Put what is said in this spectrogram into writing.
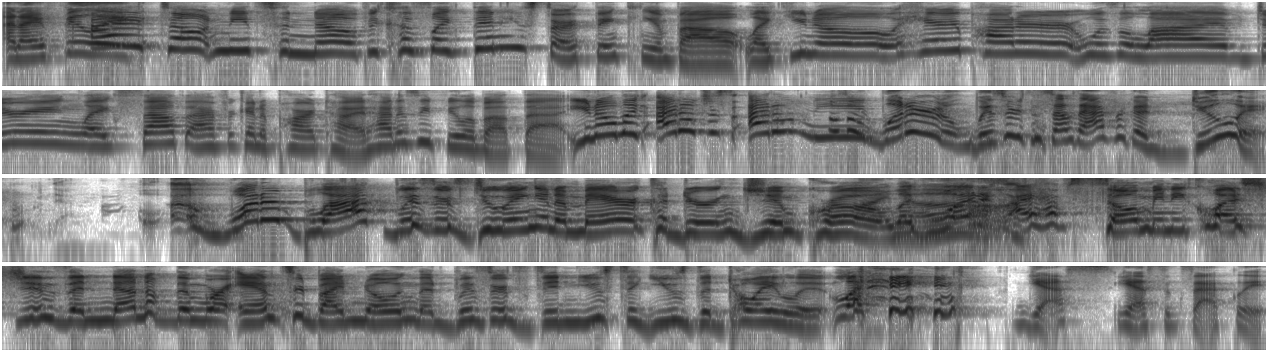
And I feel like I don't need to know because like then you start thinking about like, you know, Harry Potter was alive during like South African apartheid. How does he feel about that? You know, like I don't just I don't need also, what are wizards in South Africa doing? Uh, what are black wizards doing in America during Jim Crow? Like, what? I have so many questions, and none of them were answered by knowing that wizards didn't used to use the toilet. Like, yes, yes, exactly.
